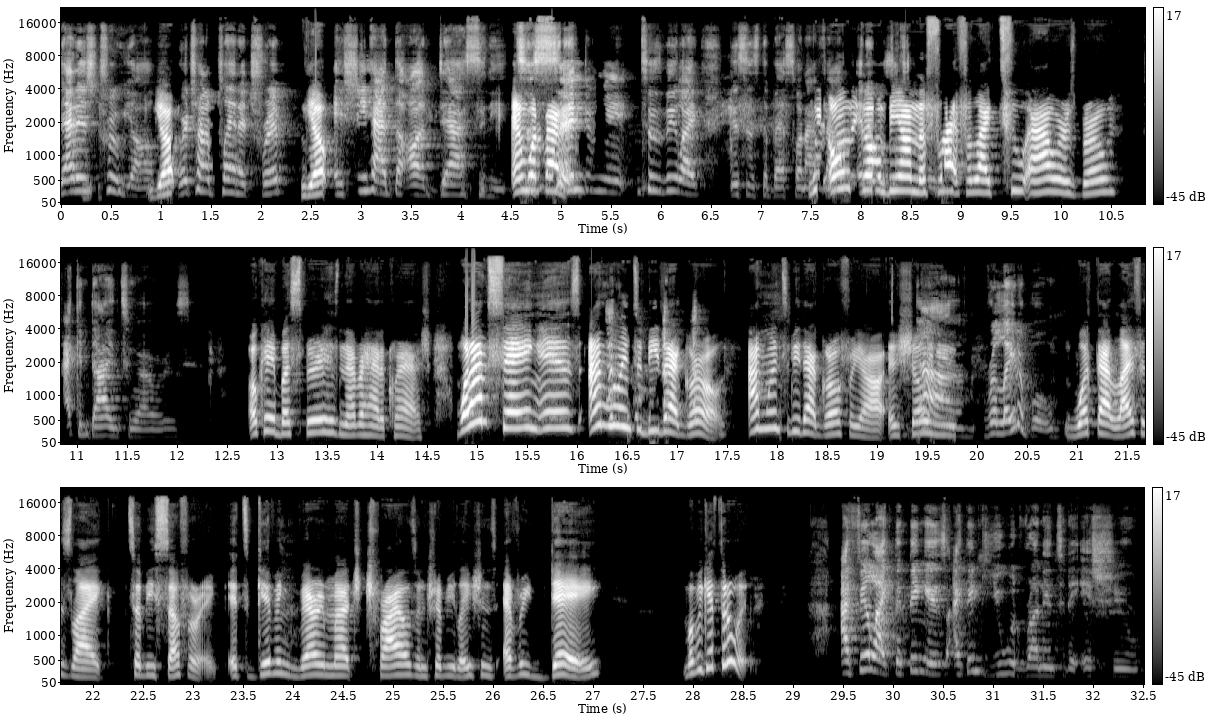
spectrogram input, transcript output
That is true, y'all. Yep. We're trying to plan a trip. Yep. And she had the audacity and what about send it? me to be like, this is the best one I We only gonna be on the flight for like two hours, bro. I can die in two hours. Okay, but Spirit has never had a crash. What I'm saying is, I'm willing to be that girl. I'm willing to be that girl for y'all and show yeah, you relatable what that life is like to be suffering. It's giving very much trials and tribulations every day, but we get through it. I feel like the thing is, I think you would run into the issue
